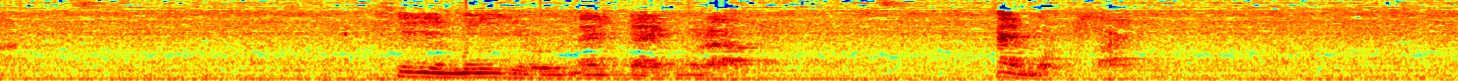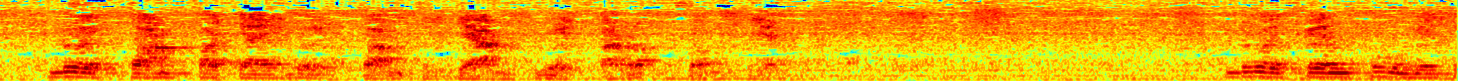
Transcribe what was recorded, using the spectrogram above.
หะ ที่มีอยู่ในใจของเรา ให้หมดไป ด้วยความพอใจด้วยความพยายามด้วยปรบความเพียรด้วยเป็นผู้มีส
